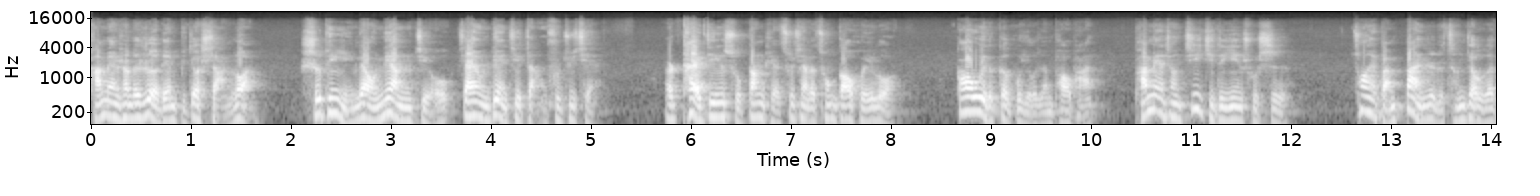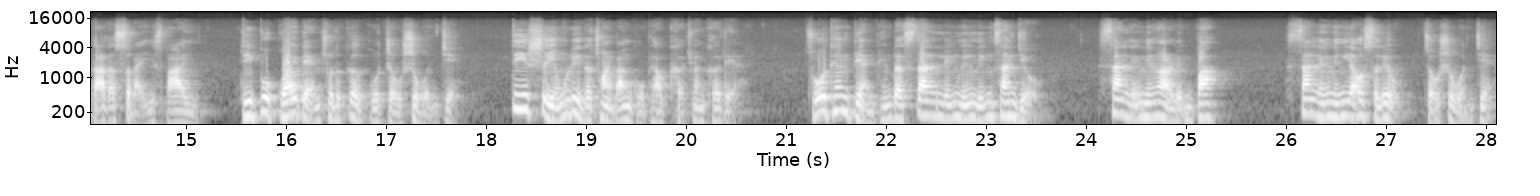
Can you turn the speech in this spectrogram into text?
盘面上的热点比较散乱，食品饮料、酿酒、家用电器涨幅居前，而钛金属、钢铁出现了冲高回落，高位的个股有人抛盘。盘面上积极的因素是，创业板半日的成交额达到四百一十八亿，底部拐点处的个股走势稳健，低市盈率的创业板股票可圈可点。昨天点评的三零零零三九。三零零二零八，三零零幺四六走势稳健。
